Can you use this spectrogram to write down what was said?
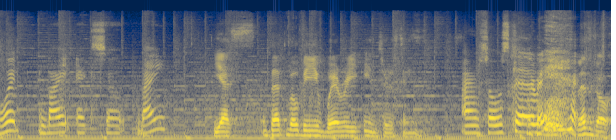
What? By XO? By? yes, that will be very interesting. I'm so scary. Let's go.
